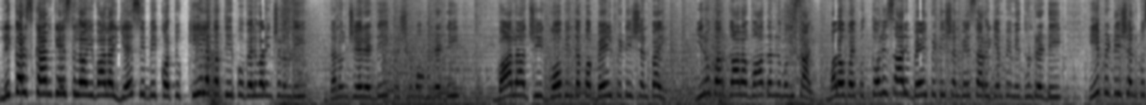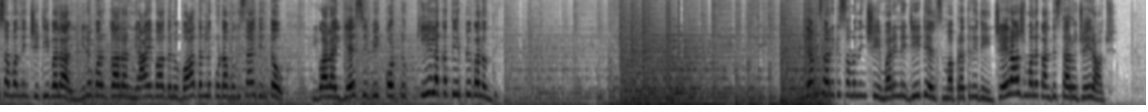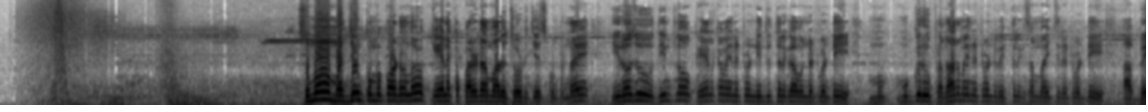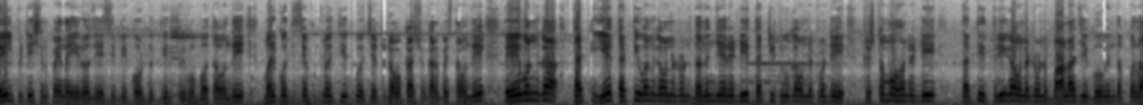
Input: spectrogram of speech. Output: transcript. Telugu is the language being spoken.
లిక్కర్ స్కామ్ కేసులో ఇవాళ ఏసీబీ కోర్టు కీలక తీర్పు వెలువరించనుంది. ధనుంజయ రెడ్డి కృష్ణమోహన్ రెడ్డి బాలాజీ గోవిందప్ప బెయిల్ పిటిషన్ పై ఇరు వర్గాల వాదనలు ముగిశాయి. మరోవైపు తొలిసారి బెయిల్ పిటిషన్ వేశారు ఎంపీ మిథున్ రెడ్డి. ఈ పిటిషన్కు సంబంధించి ఇటీవల ఇరు వర్గాల న్యాయవాదులు వాదనలు కూడా ముగిశాయి. దీంతో ఇవాళ ఏసీబీ కోర్టు కీలక తీర్పు ఇవ్వనుంది. ఈ అంశానికి సంబంధించి మరిన్ని డీటెయిల్స్ మా ప్రతినిధి జయరాజ్ మనకు అందిస్తారు. జయరాజ్. సుమో మద్యం కుంభకోణంలో కీలక పరిణామాలు చోటు చేసుకుంటున్నాయి. ఈరోజు దీంట్లో కీలకమైనటువంటి నిందితులుగా ఉన్నటువంటి ముగ్గురు ప్రధానమైనటువంటి వ్యక్తులకు సంబంధించినటువంటి ఆ బెయిల్ పిటిషన్ పైన ఈరోజు ఏసీబీ కోర్టు తీర్పు ఇవ్వబోతా ఉంది. మరికొద్దిసేపట్లో తీర్పు వచ్చేటువంటి అవకాశం కనిపిస్తూ ఉంది. ఏ వన్గా థర్టీ ఏ థర్టీ వన్గా ఉన్నటువంటి ధనంజయ రెడ్డి థర్టీ టూగా ఉన్నటువంటి కృష్ణమోహన్ రెడ్డి థర్టీ త్రీగా ఉన్నటువంటి బాలాజీ గోవిందప్పల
